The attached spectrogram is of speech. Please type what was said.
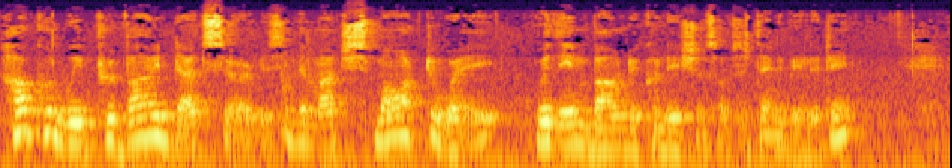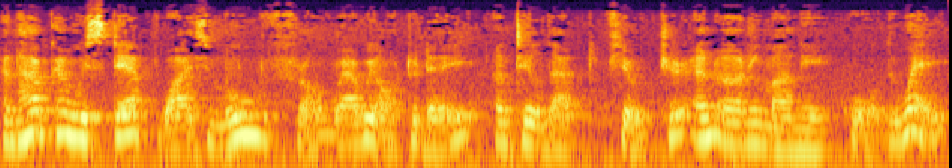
How could we provide that service in a much smarter way within boundary conditions of sustainability? And how can we stepwise move from where we are today until that future and earning money all the way?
